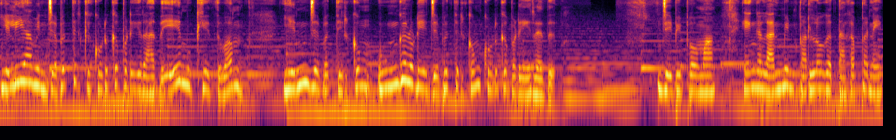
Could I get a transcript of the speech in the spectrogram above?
எலியாவின் ஜெபத்திற்கு கொடுக்கப்படுகிற அதே முக்கியத்துவம் என் ஜெபத்திற்கும் உங்களுடைய ஜெபத்திற்கும் கொடுக்கப்படுகிறது. ஜெபிப்போமா. எங்கள் அன்பின் பரலோக தகப்பனே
